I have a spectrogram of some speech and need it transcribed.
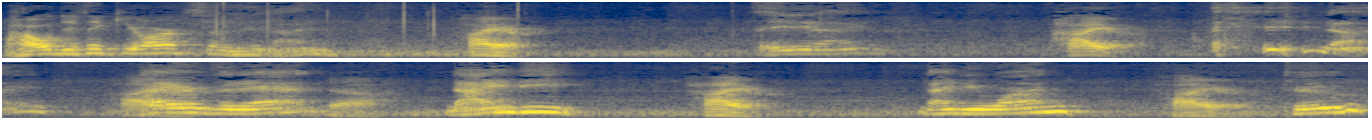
How old do you think you are? 79, Higher. 89, Higher. 89. Higher. Higher than that? Yeah. 90, Higher. 91, Higher. 2,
